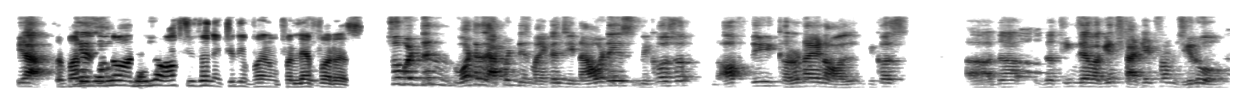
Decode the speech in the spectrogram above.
Yeah. So, but Yeah, there's so- no, there's no off season actually for, for left for us. So, but then what has happened is, Michael ji, nowadays, because of, of the corona and all, because uh, the, the things have again started from zero,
